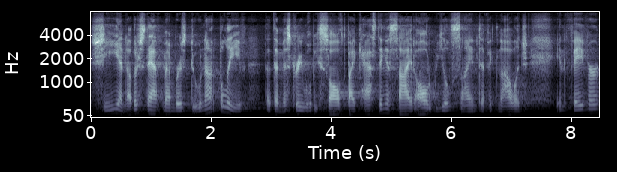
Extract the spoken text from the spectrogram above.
She and other staff members do not believe that the mystery will be solved by casting aside all real scientific knowledge in favor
